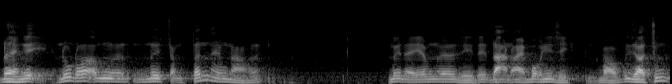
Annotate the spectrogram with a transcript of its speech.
đề nghị, lúc đó ông Lê Trọng Tấn hay ông nào đấy mới này ông ờ, gì đấy, đại loại bộ như gì, bảo bây giờ chúng,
